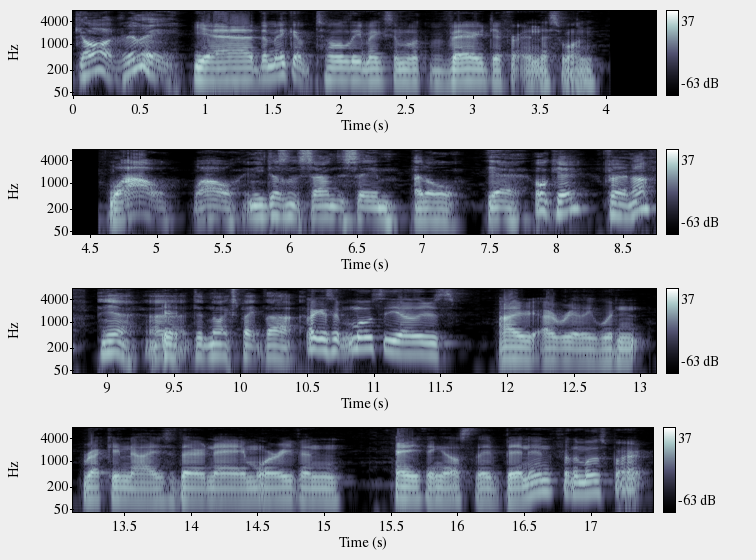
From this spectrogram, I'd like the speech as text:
god, really? Yeah, the makeup totally makes him look very different in this one. Wow, wow, and he doesn't sound the same at all. Yeah, okay, fair enough. Yeah, I Yeah. did not expect that. Like I said, most of the others, I, I really wouldn't recognize their name or even anything else they've been in for the most part.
